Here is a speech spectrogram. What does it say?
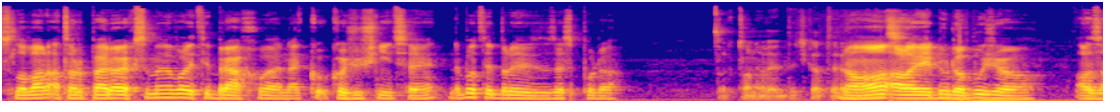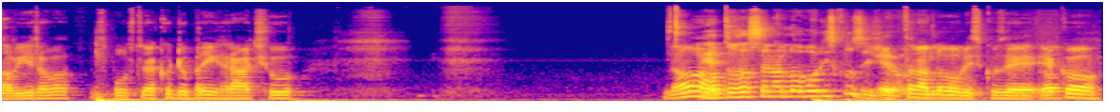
Slovan a Torpedo, jak se jmenovali ty bráchové, ne, ko- kožušníci? Nebo ty byli ze spoda? Tak to nevím teďka teda. No, vůbec. ale jednu dobu, že jo. Ale Zavírova, spoustu jako dobrých hráčů. No, Je to zase na dlouhou diskuzi, že je jo? to na dlouhou diskuzi. Jako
